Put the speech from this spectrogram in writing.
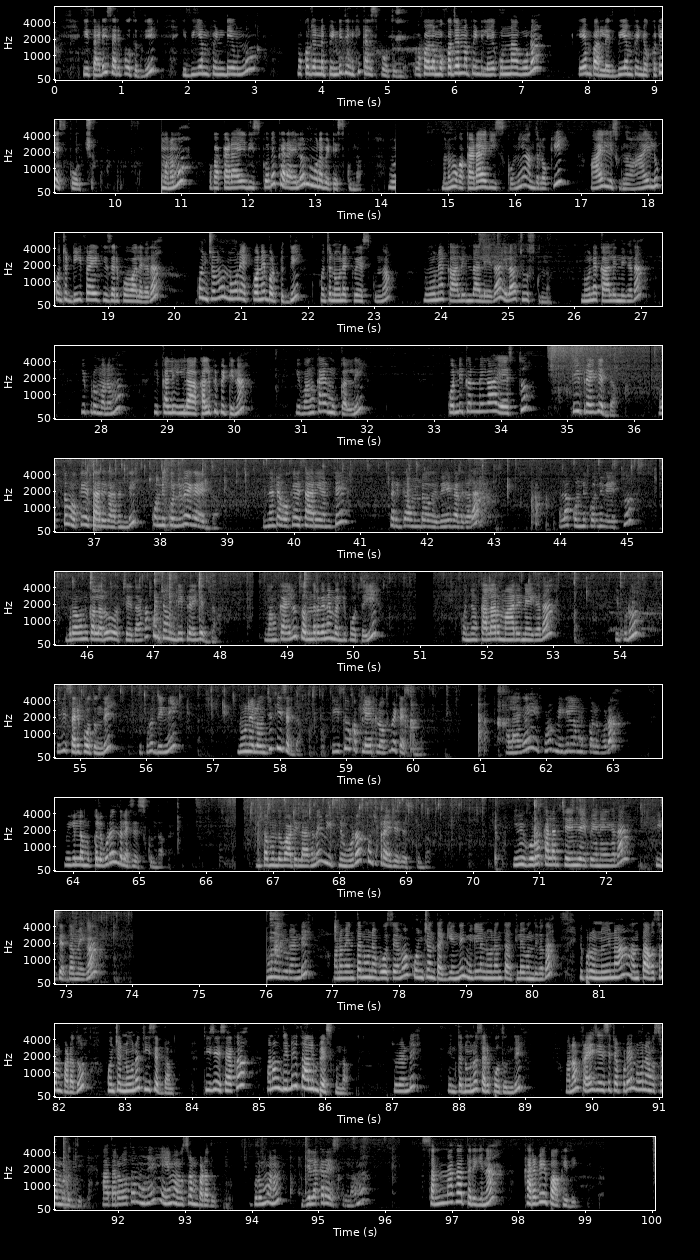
ఈ తడి సరిపోతుంది. ఈ బియ్యం పిండి ఉన్ను మొక్కజొన్న పిండి దీనికి కలిసిపోతుంది. ఒకవేళ మొక్కజొన్న పిండి లేకున్నా కూడా ఏం పర్లేదు బియ్యం పిండి ఒక్కటి వేసుకోవచ్చు. మనము ఒక కడాయి తీసుకొని కడాయిలో నూనె పెట్టేసుకుందాం. మనం ఒక కడాయి తీసుకొని అందులోకి ఆయిల్ తీసుకుందాం. ఆయిల్ కొంచెం డీప్ ఫ్రైకి సరిపోవాలి కదా కొంచెము నూనె ఎక్కువనే పట్టుద్ది. కొంచెం నూనె ఎక్కువ వేసుకుందాం. నూనె కాలిందా లేదా ఇలా చూసుకుందాం. నూనె కాలింది కదా ఇప్పుడు మనము ఈ కలి ఇలా కలిపి పెట్టిన ఈ వంకాయ ముక్కల్ని కొన్ని కొన్నిగా వేస్తూ డీప్ ఫ్రై చేద్దాం. మొత్తం ఒకేసారి కాదండి కొన్ని కొన్ని వేగేద్దాం ఎందుకంటే ఒకేసారి అంటే సరిగ్గా ఉండవు వేగదు కదా. అలా కొన్ని కొన్ని వేస్తూ బ్రౌన్ కలరు వచ్చేదాకా కొంచెం డీప్ ఫ్రై చేద్దాం. వంకాయలు తొందరగానే మగ్గిపోతాయి. కొంచెం కలర్ మారినాయి కదా. ఇప్పుడు ఇది సరిపోతుంది. ఇప్పుడు దీన్ని నూనెలోంచి తీసేద్దాం. తీసి ఒక ప్లేట్లోకి పెట్టేసుకుందాం. అలాగే ఇప్పుడు మిగిలిన ముక్కలు కూడా మిగిలిన ముక్కలు కూడా ఇందులో వేసేసుకుందాం. ఇంతకుముందు వాటిలాగానే వీటిని కూడా కొంచెం ఫ్రై చేసేసుకుందాం. ఇవి కూడా కలర్ చేంజ్ అయిపోయినాయి కదా తీసేద్దాం ఇక. నూనె చూడండి మనం ఎంత నూనె పోసామో కొంచెం తగ్గింది మిగిలిన నూనె అంతా అట్లే ఉంది కదా. ఇప్పుడు నూనె అంత అవసరం పడదు కొంచెం నూనె తీసేద్దాం. తీసేసాక మనం దీన్ని తాలింపు వేసుకుందాం. చూడండి ఇంత నూనె సరిపోతుంది. మనం ఫ్రై చేసేటప్పుడే నూనె అవసరం పడుద్ది. ఆ తర్వాత నూనె ఏం అవసరం పడదు. ఇప్పుడు మనం జీలకర్ర వేసుకుందాము. సన్నగా తరిగిన కరివేపాకు ఇది.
